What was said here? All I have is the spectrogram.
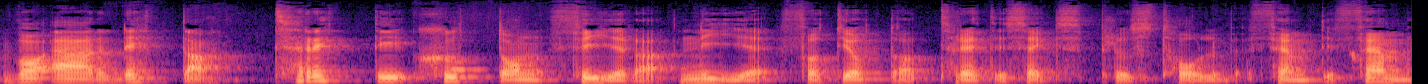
vad är detta? 30, 17, 4, 9, 48, 36 plus 12, 55.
